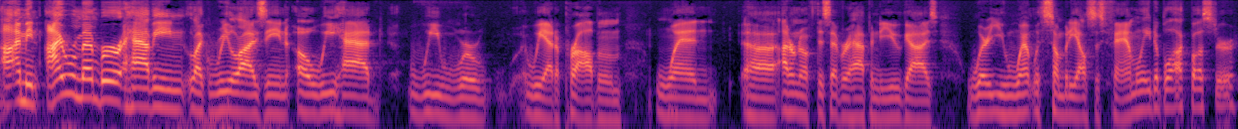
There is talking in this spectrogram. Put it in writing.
I mean, I remember having like realizing, oh, we had we were we had a problem when uh, I don't know if this ever happened to you guys, where you went with somebody else's family to Blockbuster.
